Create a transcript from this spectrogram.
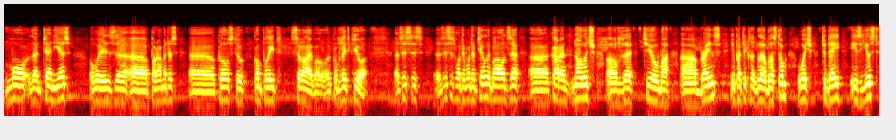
more than 10 years with uh, uh, parameters uh, close to complete survival, complete cure. this is this is what I want to tell about the current knowledge of the tumor brains, in particular glioblastoma, which today is used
